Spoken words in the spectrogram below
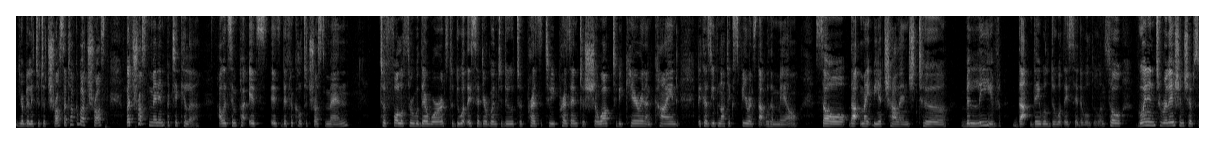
your ability to trust. I talk about trust, but trust men in particular. How it's impa- it's it's difficult to trust men to follow through with their words, to do what they said they're going to do, to pres- to be present, to show up, to be caring and kind, because you've not experienced that with a male. So that might be a challenge to believe that they will do what they say they will do. And so going into relationships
